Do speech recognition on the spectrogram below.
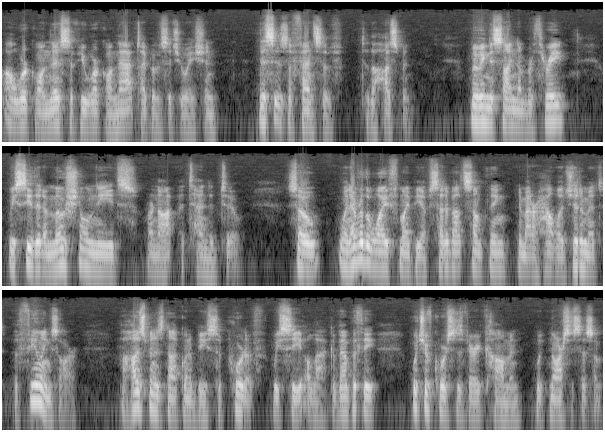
I'll work on this if you work on that type of a situation, this is offensive to the husband. Moving to sign number three, we see that emotional needs are not attended to. So, whenever the wife might be upset about something, no matter how legitimate the feelings are, the husband is not going to be supportive. We see a lack of empathy, which of course is very common with narcissism.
